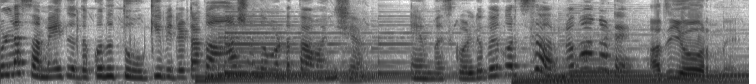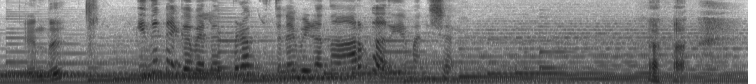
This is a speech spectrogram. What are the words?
ഉള്ള സമയത്ത് ഇതൊക്കെ ഒന്ന് തൂക്കി വിട്ടിട്ട് കാശൊന്നും കൊണ്ടെത്താ മനുഷ്യ. എം എസ് ഗോൾഡ് പോയി കുറച്ച് സ്വർണം വാങ്ങട്ടെ? അത് യോർന്ന് എന്ത്? ഇതിന്റെയൊക്കെ വില എപ്പോഴാ കുത്തനെ വീഴുന്ന ആർക്കും അറിയാം മനുഷ്യ.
